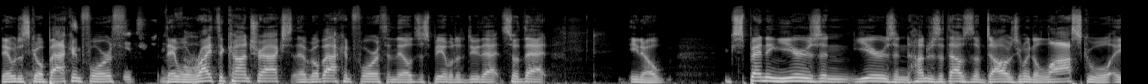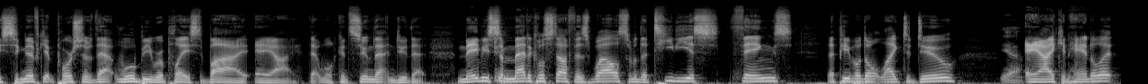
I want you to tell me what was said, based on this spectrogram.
They will just go back and forth. They will write the contracts. They'll go back and forth, and they'll just be able to do that so that you know spending years and years and hundreds of thousands of dollars going to law school, a significant portion of that will be replaced by AI that will consume that and do that. Maybe some medical stuff as well, some of the tedious things that people don't like to do. Yeah. AI can handle it.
